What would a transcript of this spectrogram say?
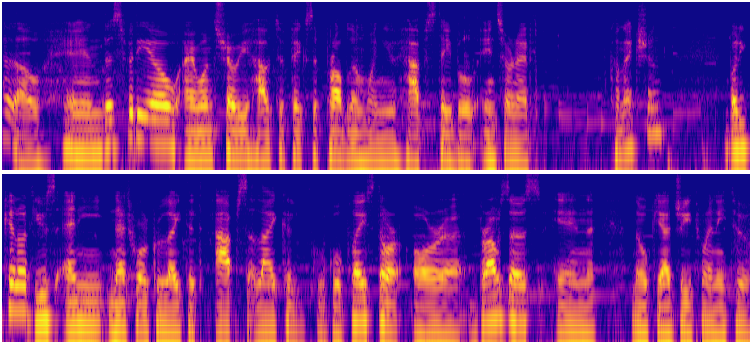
Hello, in this video I want to show you how to fix a problem when you have stable internet connection but you cannot use any network related apps like Google Play Store or uh, browsers in Nokia G22.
